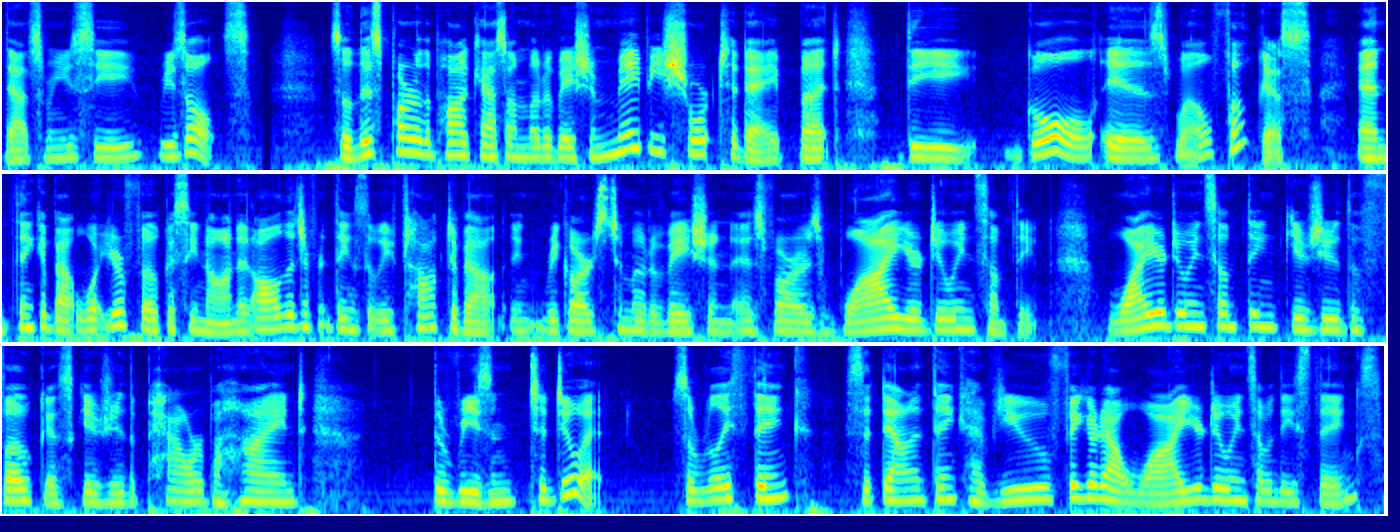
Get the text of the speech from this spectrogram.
that's when you see results. So this part of the podcast on motivation may be short today, but the goal is, well, focus and think about what you're focusing on and all the different things that we've talked about in regards to motivation as far as why you're doing something. Why you're doing something gives you the focus, gives you the power behind the reason to do it. So really think, sit down and think have you figured out why you're doing some of these things?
